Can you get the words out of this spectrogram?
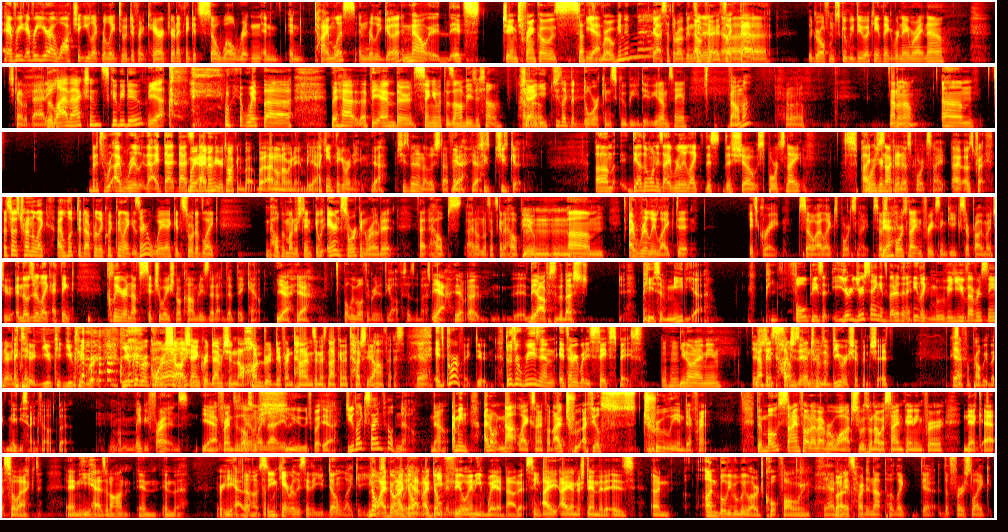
every every year. I watch it. You like relate to a different character, and I think it's so well written and and timeless and really good. Now it, it's James Franco is Seth Yeah. Rogen in that. Yeah, Seth Rogen's in Okay, it's like that- Uh, The girl from Scooby Doo. I can't think of her name right now. She's kind of a baddie. The live action Scooby Doo yeah. with uh, they have at the end they're singing with the zombies or something. I don't know. Shaggy, She's like the dork in Scooby Doo. You know what I'm saying? Velma. I don't know. I don't know. Um, but it's re- I really that that that's Wait, that, I know who you're talking about, but I don't know her name. But yeah, I can't think of her name. yeah. She's been in other stuff. Yeah, I- yeah. She's she's good. Um, the other one is I really like this this show Sports Night. I, Sports you're not going to know Sports Night. I, I was trying. That's what I was trying to like. I looked it up really quick. Being like, is there a way I could sort of like help him understand? It was Aaron Sorkin wrote it. That helps. I don't know if that's going to help you. Um, I really liked it. It's great. So I liked Sports Night. So Yeah. Sports Night and Freaks and Geeks are probably my two. And those are like I think clear enough situational comedies that that they count. Yeah, yeah, But we both agree that The Office is the best. one. yeah, yeah. Uh, the Office is the best piece of media, Piece- full piece of you're you're saying it's better than any like movie you've ever seen or anything. dude. You could you could re- you could record Yeah, I like Shawshank Redemption a hundred different times, and it's not going to touch The Office. Yeah. it's perfect, dude. There's a reason it's everybody's safe space. You know what I mean? Mm-hmm. There's Nothing touches it in terms of viewership and shit. Yeah. Except for probably like maybe Seinfeld, but Maybe Friends. yeah, Friends is also like huge. But yeah, Do you like Seinfeld? No. No, I mean I don't not like Seinfeld. I true I feel s- truly indifferent. The most Seinfeld I've ever watched was when I was sign painting for Nick at Select, and he has it on in in the or he had it on. So you point. can't really say that you don't like it. You no, I don't. I don't. I don't feel any way about it. I I understand that it is an unbelievably large cult following. Yeah, I mean it's hard to not put like the the first like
